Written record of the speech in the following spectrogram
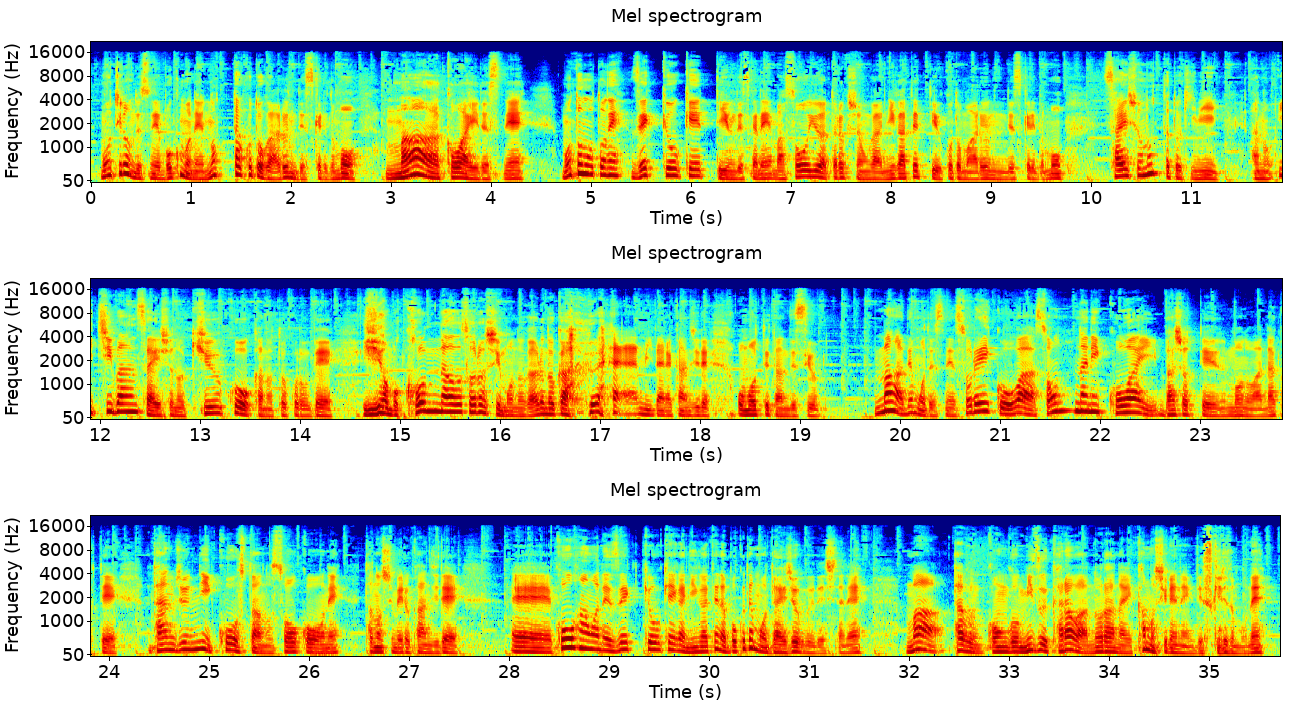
もちろんですね僕もね乗ったことがあるんですけれどもまあ怖いですね。もともとね絶叫系っていうんですかね、まあ、そういうアトラクションが苦手っていうこともあるんですけれども最初乗った時にあの一番最初の急降下のところでいやもうこんな恐ろしいものがあるのか みたいな感じで思ってたんですよ。まあでもですねそれ以降はそんなに怖い場所っていうものはなくて単純にコースターの走行をね楽しめる感じで、えー、後半はね絶叫系が苦手な僕でも大丈夫でしたね。まあ多分今後自らは乗らないかもしれないんですけれどもね。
